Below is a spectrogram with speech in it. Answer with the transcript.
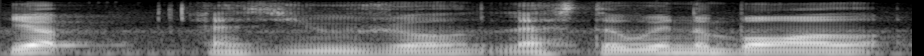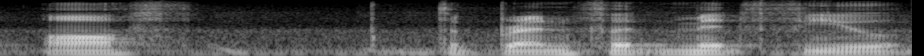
yep as usual Leicester win the ball off the Brentford midfield.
